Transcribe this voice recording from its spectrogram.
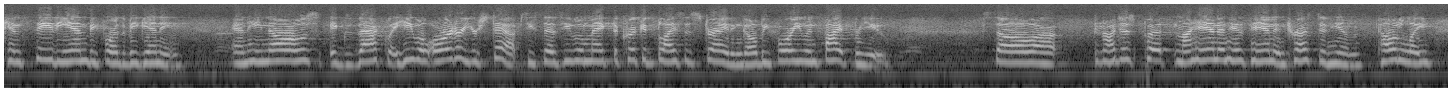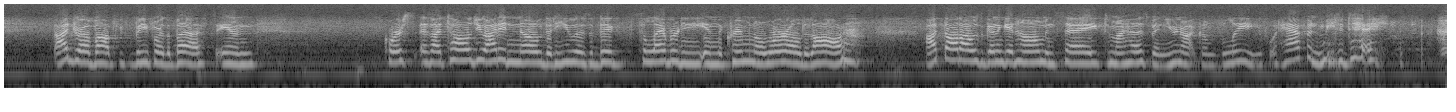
can see the end before the beginning. And he knows exactly. He will order your steps. He says he will make the crooked places straight and go before you and fight for you. So uh, I just put my hand in his hand and trusted him totally. I drove up before the bus, and of course, as I told you, I didn't know that he was a big celebrity in the criminal world at all. I thought I was going to get home and say to my husband, You're not going to believe what happened to me today.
